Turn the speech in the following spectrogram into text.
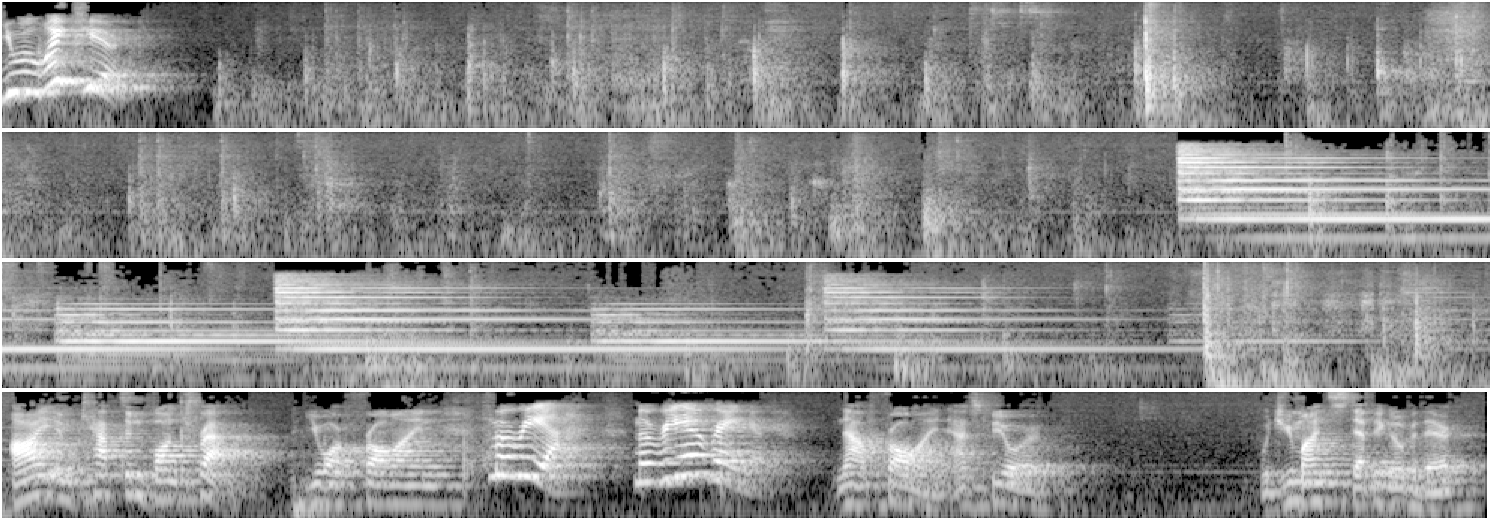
You will wait here. Am Captain Von Trapp. You are Fräulein. Maria. Maria Rainer. Now, Fräulein, as for your. Would you mind stepping over there?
